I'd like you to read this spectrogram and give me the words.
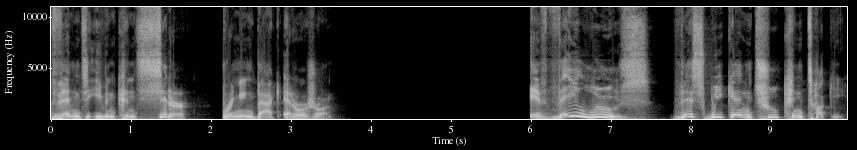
them to even consider bringing back Ed Orgeron. If they lose this weekend to Kentucky,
